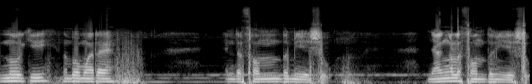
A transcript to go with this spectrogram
നോക്കി നമ്മമാരെ എന്റെ സ്വന്തം യേശു. ഞങ്ങളെ സ്വന്തം യേശു.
